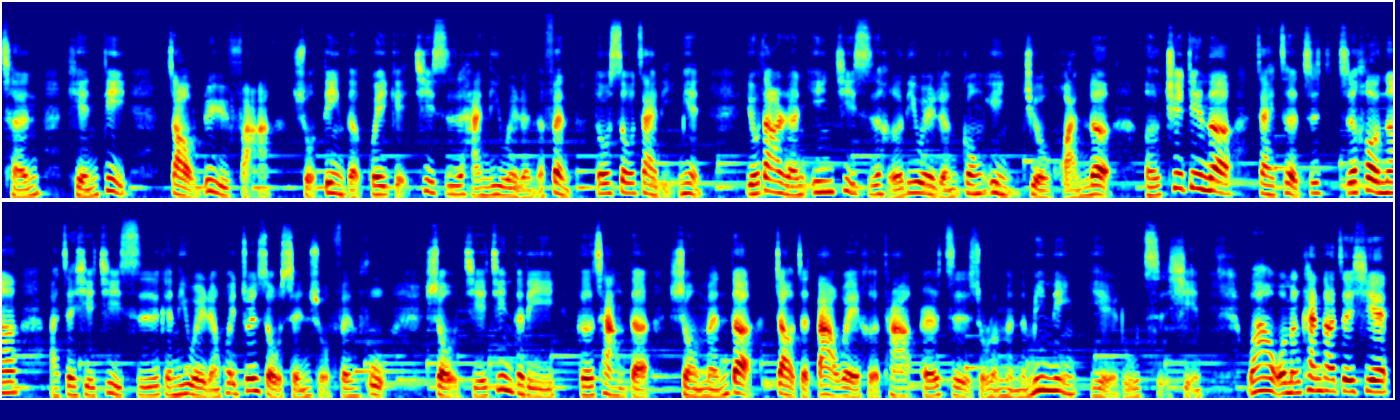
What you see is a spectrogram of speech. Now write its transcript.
城田地。照律法所定的归给祭司和立位人的份，都收在里面。犹大人因祭司和立位人供应就还了，而确定了在这之之后呢，啊，这些祭司跟立位人会遵守神所吩咐，守洁净的礼，歌唱的，守门的，照着大卫和他儿子所罗门的命令也如此行。哇，我们看到这些，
